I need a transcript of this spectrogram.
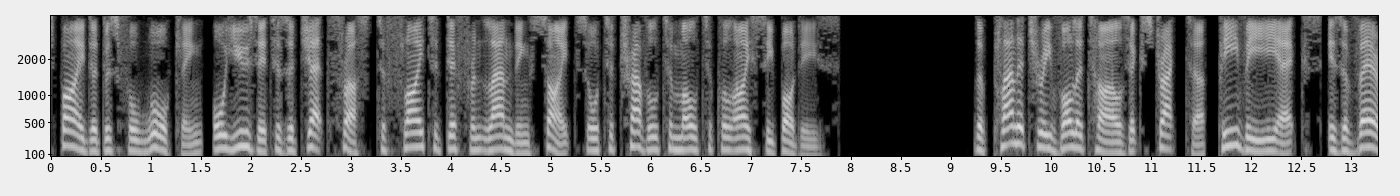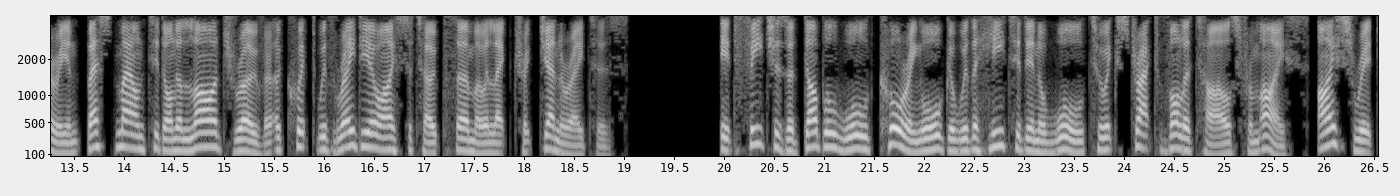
spider does for walking, or use it as a jet thrust to fly to different landing sites or to travel to multiple icy bodies. The Planetary Volatiles Extractor PVEX is a variant best mounted on a large rover equipped with radioisotope thermoelectric generators. It features a double-walled coring auger with a heated inner wall to extract volatiles from ice, ice-rich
